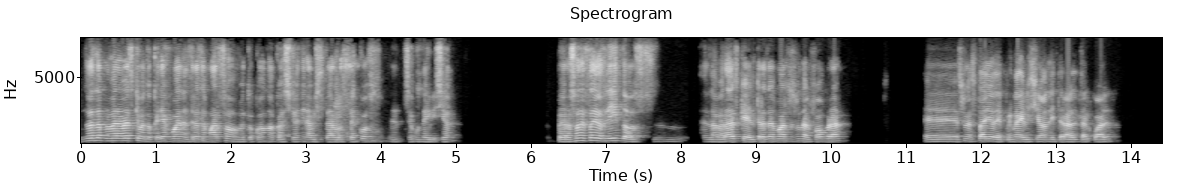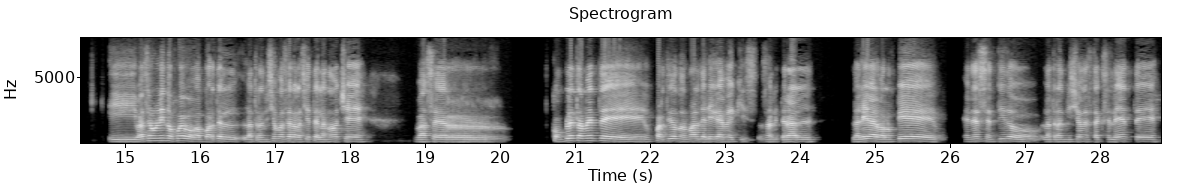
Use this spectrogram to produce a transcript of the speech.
no es la primera vez que me tocaría jugar en el 3 de marzo. Me tocó en una ocasión ir a visitar a los Tecos en segunda división pero son estadios lindos. La verdad es que el 3 de marzo es una alfombra. Eh, es un estadio de primera división, literal, tal cual. Y va a ser un lindo juego. Aparte, la transmisión va a ser a las 7 de la noche. Va a ser completamente un partido normal de Liga MX. O sea, literal, la Liga del Balompié, en ese sentido, la transmisión está excelente.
